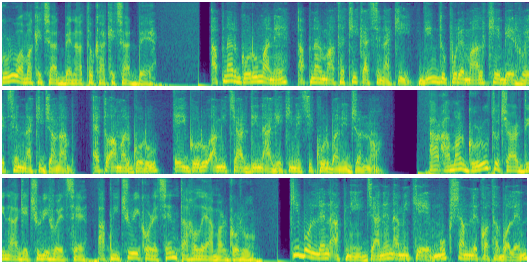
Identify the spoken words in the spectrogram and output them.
গরু আমাকে চাটবে না তো কাকে চাটবে আপনার গরু মানে আপনার মাথা ঠিক আছে নাকি? দিন দুপুরে মাল খেয়ে বের হয়েছেন নাকি জনাব? এত আমার গরু এই গরু আমি চার দিন আগে কিনেছি কুরবানির জন্য। আর আমার গরু তো চার দিন আগে চুরি হয়েছে। আপনি চুরি করেছেন তাহলে আমার গরু। কি বললেন আপনি? জানেন আমি কে? মুখ সামলে কথা বলেন।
